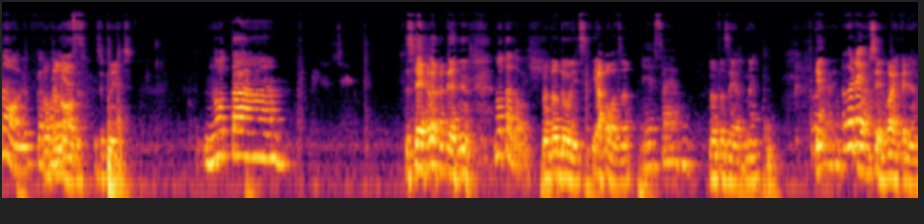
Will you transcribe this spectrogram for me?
9. Porque eu Nota conheço. 9, você conhece. Nota Zero. Nota 2. Nota 2. E a rosa? Essa é ruim. Nota zero, né? E, Agora vai eu. você, vai, Karina.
